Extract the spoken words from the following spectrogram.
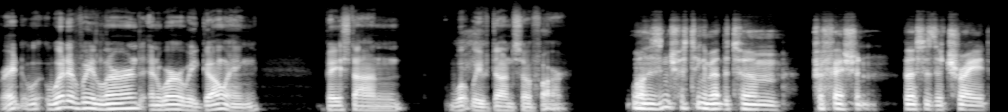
right? What have we learned and where are we going based on what we've done so far? Well, it's interesting about the term profession versus a trade.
